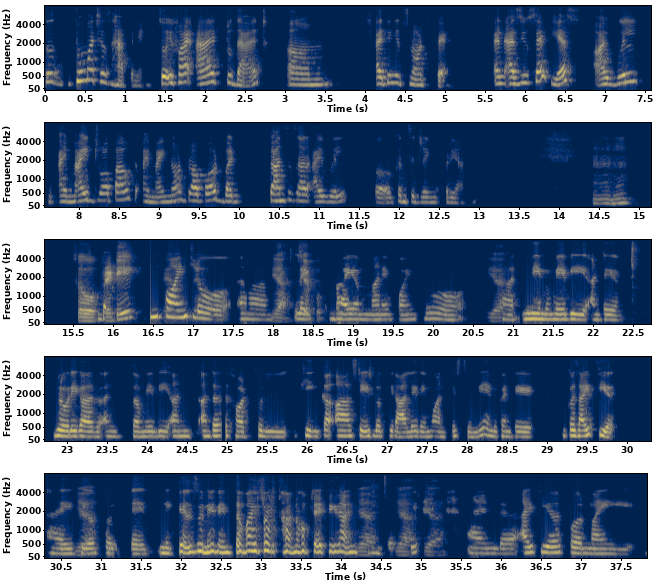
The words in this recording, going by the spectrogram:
So too much is happening. So if i add to that um i think it's not fair. And as you said yes i will i might drop out i might not drop out but chances are I will considering Ariana. So pretty point low. Yeah, like by a money point low. Yeah, maybe ante. Glory గారు maybe maybe అంత అంత thoughtful కి ఇంకా ఆ stage లోకి రాలేదేమో అనిపిస్తుంది ఎందుకంటే because I fear I fear for నీకు తెలుసు నేను ఎంత భయపడతానో ప్రతి దానికి and I fear for my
